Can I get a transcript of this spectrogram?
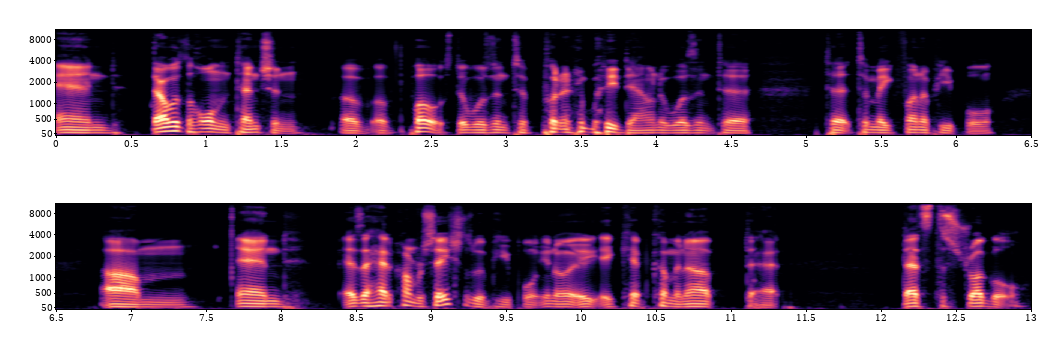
And that was the whole intention of, of the post. It wasn't to put anybody down. It wasn't to to, to make fun of people. Um, and as i had conversations with people you know it, it kept coming up that that's the struggle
